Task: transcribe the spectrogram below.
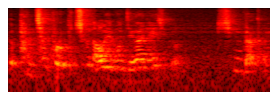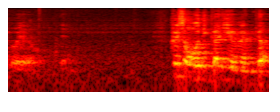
그 반창고로 붙이고 나올 문제가 아니에요, 지금. 심각한 거예요. 예. 그 그래서 어디까지 얘기합니까?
